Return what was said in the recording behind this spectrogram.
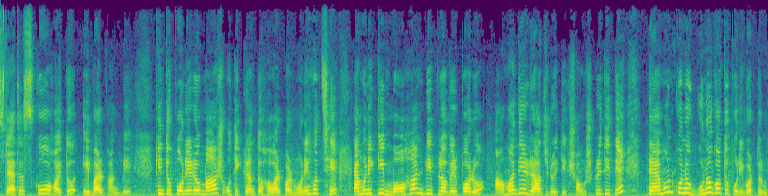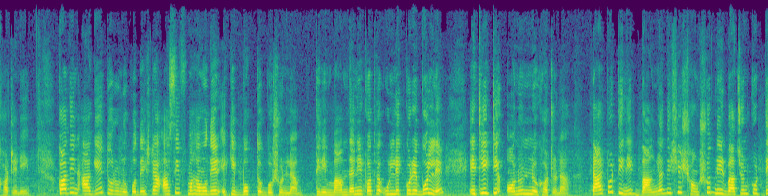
স্ট্যাটাস কো হয়তো এবার ভাঙবে। কিন্তু পনেরো মাস অতিক্রান্ত হওয়ার পর মনে হচ্ছে, এমন একটি মহান বিপ্লবের পরও আমাদের রাজনৈতিক সংস্কৃতিতে তেমন কোনো গুণগত পরিবর্তন ঘটেনি কদিন আগে তরুণ উপদেষ্টা আসিফ মাহমুদের একটি বক্তব্য শুনলাম। তিনি মামদানির কথা উল্লেখ করে বললেন, এটি একটি অনন্য ঘটনা। তারপর তিনি বাংলাদেশে সংসদ নির্বাচন করতে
